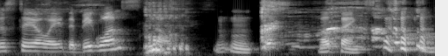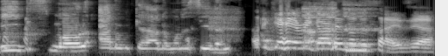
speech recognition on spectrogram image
just stay away the big ones no Mm-mm. no thanks Big, small, I don't care. I don't want to see them. okay regardless of the size yeah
